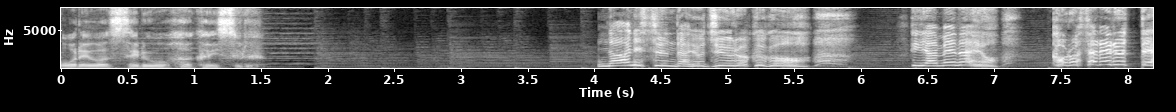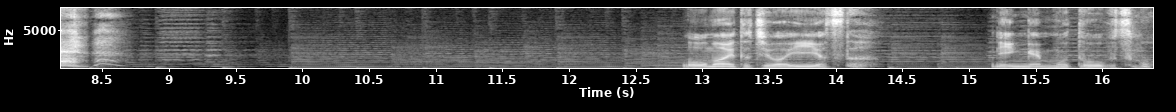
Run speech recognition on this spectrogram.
俺はセルを破壊する。何すんだよ16号。やめなよ。殺されるって。お前たちはいいやつだ。人間も動物も。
